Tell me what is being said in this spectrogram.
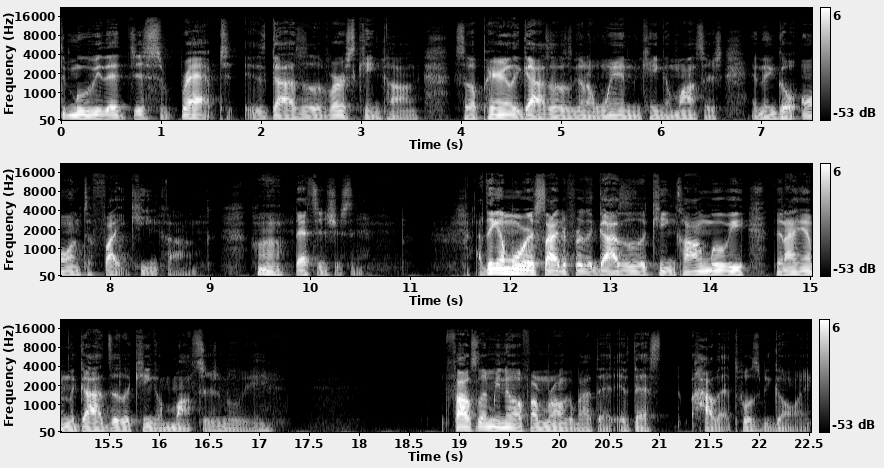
The movie that just wrapped is Godzilla vs King Kong. So apparently Godzilla is gonna win King of Monsters and then go on to fight King Kong. Huh, that's interesting. I think I'm more excited for the Godzilla King Kong movie than I am the Godzilla King of Monsters movie. Faust, let me know if I'm wrong about that, if that's how that's supposed to be going.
